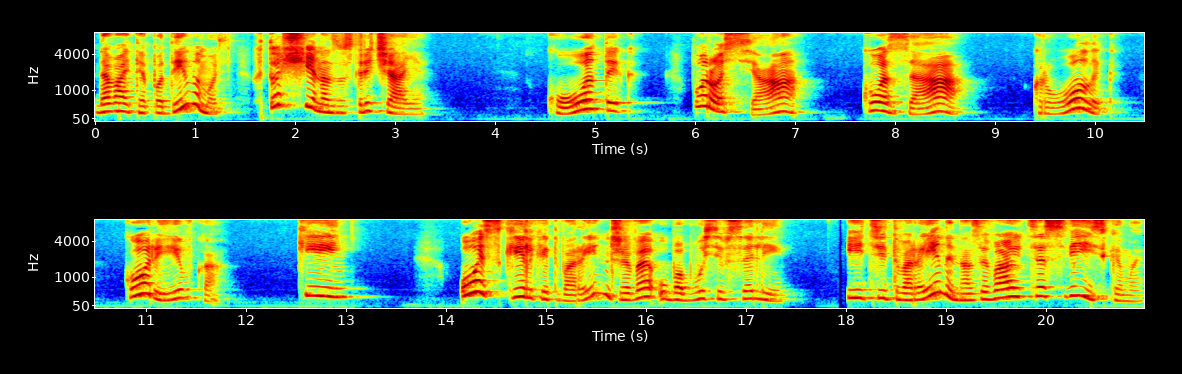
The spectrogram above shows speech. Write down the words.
Давайте подивимось, хто ще нас зустрічає. Котик, порося, коза, кролик, корівка, кінь. Ось скільки тварин живе у бабусі в селі. І ці тварини називаються свійськими,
